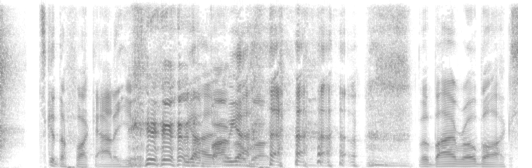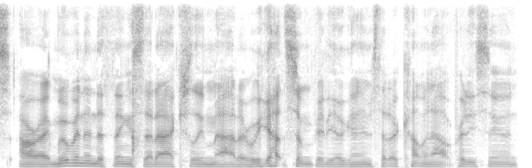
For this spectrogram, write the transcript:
let's get the fuck out of here. We got, Bye, we Roblox. got, but bye Roblox. All right, moving into things that actually matter. We got some video games that are coming out pretty soon.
